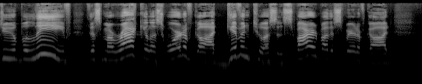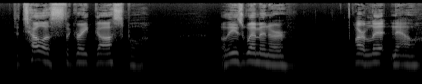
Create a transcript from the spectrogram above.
Do you believe this miraculous Word of God given to us, inspired by the Spirit of God, to tell us the great gospel. Well, these women are, are lit now.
